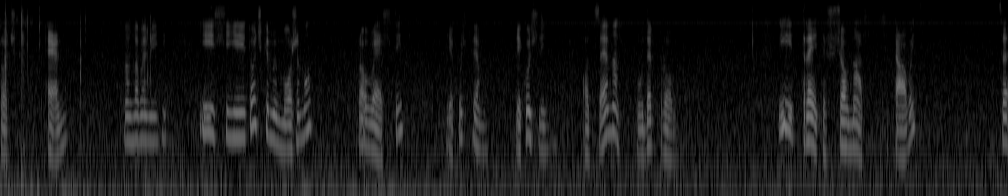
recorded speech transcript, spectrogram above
точка N, називаємо її. І з цієї точки ми можемо провести якусь пряму, якусь лінію. Оце в нас буде промінь. І третє, що в нас цікавить, це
